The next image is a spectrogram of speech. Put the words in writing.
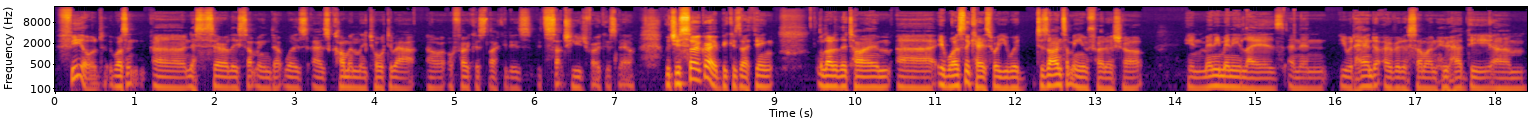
field. It wasn't uh, necessarily something that was as commonly talked about or, or, focused like it is. It's such a huge focus now, which is so great because I think a lot of the time uh, it was the case where you would design something in Photoshop in many, many layers, and then you would hand it over to someone who had the um,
